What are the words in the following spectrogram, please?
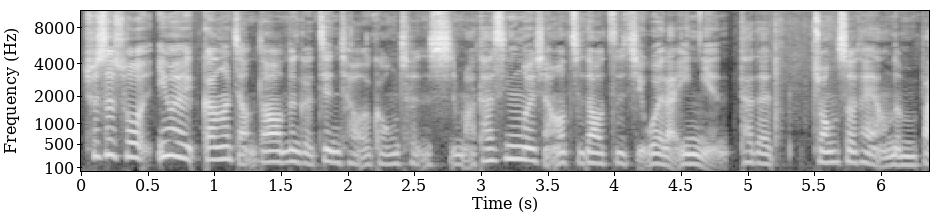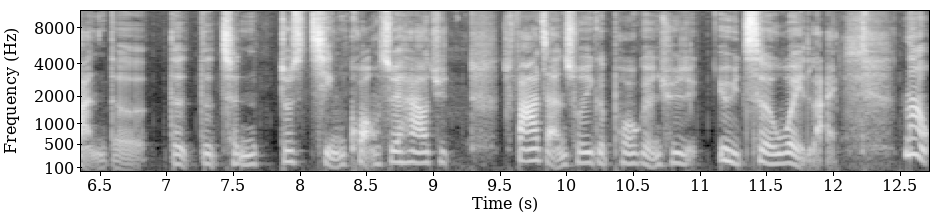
就是说，因为刚刚讲到那个剑桥的工程师嘛，他是因为想要知道自己未来一年他在装设太阳能板的的的成就是情况，所以他要去发展出一个 program 去预测未来。那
